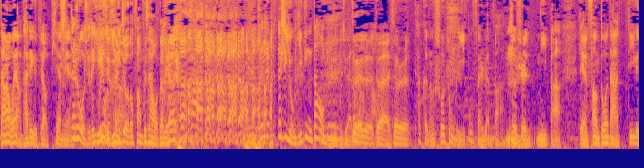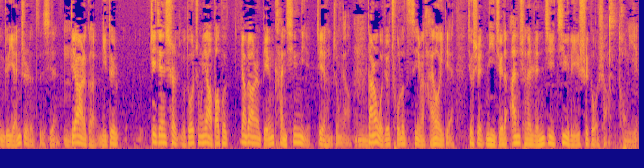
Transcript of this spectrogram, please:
当然，我想他这个比较片面，但是我觉得也有一定，很久都放不下我的脸。但是但是有一定道理，你不觉得吗？对对对，就是他可能说中了一部分人吧，就是你把脸放多大，第一个你对颜值的自信，第二个你对这件事儿有多重要，包括要不要让别人看清你，这也很重要。当然，我觉得除了自信以外，还有一点就是你觉得安全的人际距离是多少？同意。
